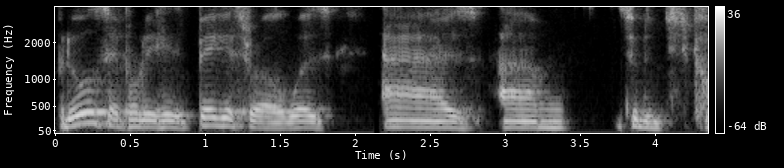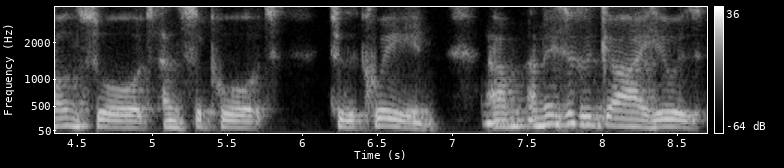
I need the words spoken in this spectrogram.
But also, probably his biggest role was as um, sort of consort and support to the Queen. Um, and this was a guy who was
